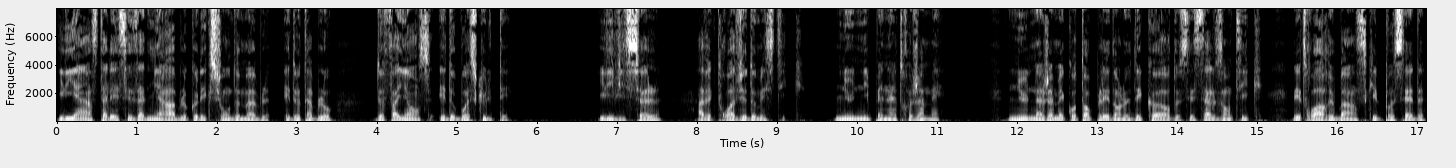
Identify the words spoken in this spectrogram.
Il y a installé ses admirables collections de meubles et de tableaux, de faïences et de bois sculptés. Il y vit seul, avec trois vieux domestiques. Nul n'y pénètre jamais. Nul n'a jamais contemplé dans le décor de ces salles antiques les trois Rubens qu'il possède,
